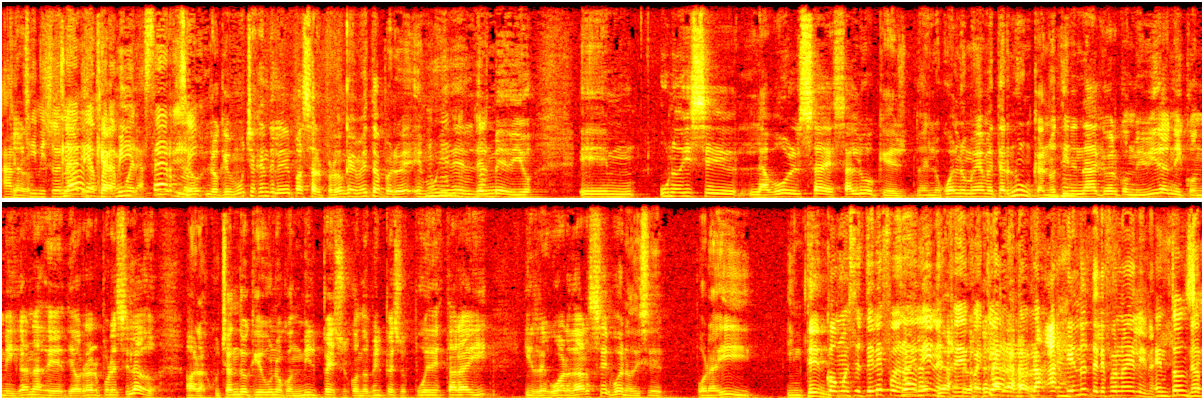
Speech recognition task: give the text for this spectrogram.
archimillonaria para poder hacerlo. Lo, que mucha gente le debe pasar, perdón que me meta, pero es, muy del, medio. Em, uno dice la bolsa es algo que en lo cual no me voy a meter nunca, no tiene nada que ver con mi vida ni con mis ganas de, ahorrar por ese lado. Ahora, escuchando que uno con mil pesos, con dos mil pesos puede estar ahí y resguardarse, bueno, dice, por ahí intento. Como es el teléfono de Elena, claro, agendo el teléfono de Elena. Entonces,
